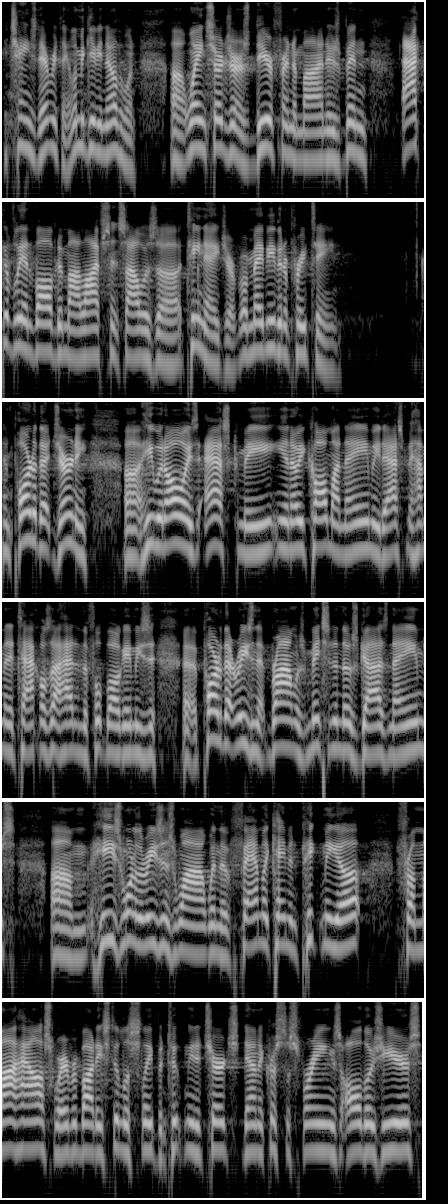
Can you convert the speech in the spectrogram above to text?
It changed everything. Let me give you another one. Uh, Wayne Sojourner is a dear friend of mine who's been actively involved in my life since I was a teenager or maybe even a preteen. And part of that journey, uh, he would always ask me, you know, he'd call my name. He'd ask me how many tackles I had in the football game. He's uh, part of that reason that Brian was mentioning those guys' names. Um, he's one of the reasons why when the family came and picked me up from my house where everybody's still asleep and took me to church down in Crystal Springs all those years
